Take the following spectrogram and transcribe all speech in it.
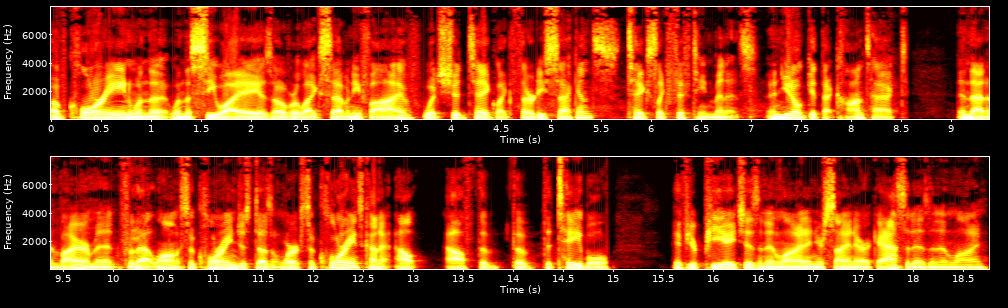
of chlorine when the when the CYA is over like 75, which should take like 30 seconds takes like 15 minutes. And you don't get that contact in that environment for that long. So chlorine just doesn't work. So chlorine's kind of out off the, the the table if your pH isn't in line and your cyanuric acid isn't in line.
